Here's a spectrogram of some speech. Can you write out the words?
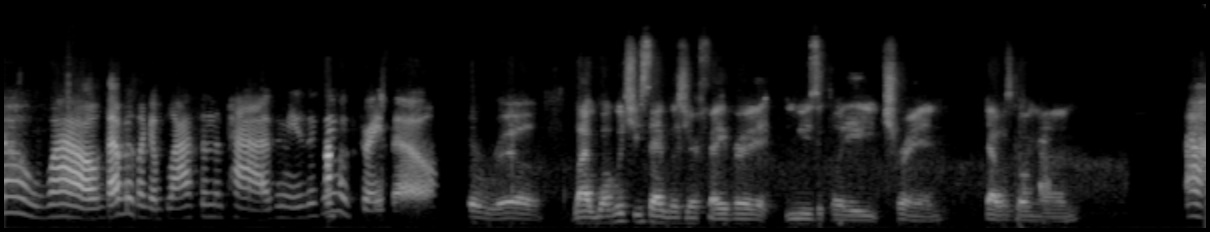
oh wow that was like a blast in the past musically was great though For real. Like, what would you say was your favorite musically trend that was going on? Ah,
